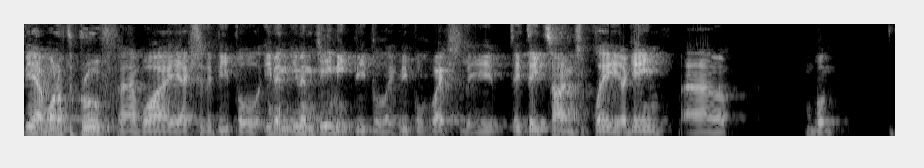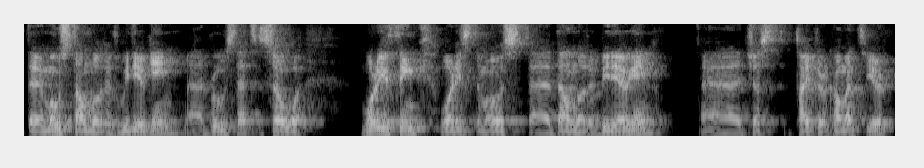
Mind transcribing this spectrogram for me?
yeah, one of the proof uh, why actually people, even even gaming people, like people who actually they take time to play a game. Uh, the most downloaded video game uh, proves that. So what do you think? What is the most uh, downloaded video game? Uh, just type your comment here.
